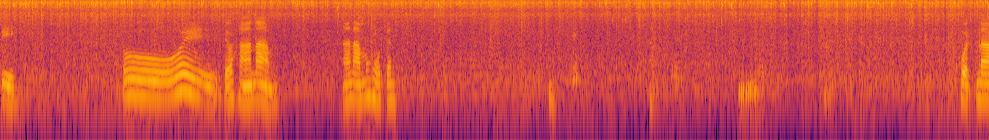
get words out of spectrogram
สิโอ้ย เดี๋ยวหาน้ำ หาน้ำมาหดกัน ขวดน้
